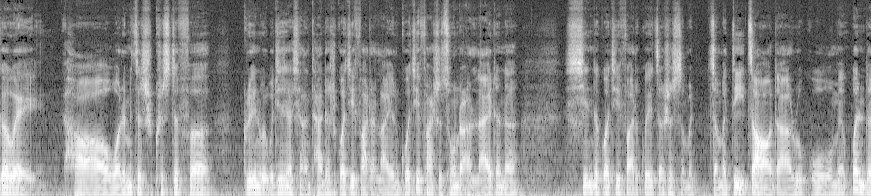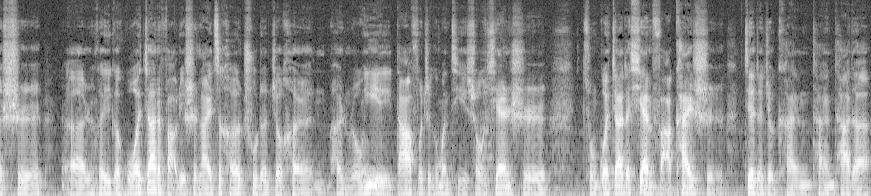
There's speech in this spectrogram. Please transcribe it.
各位好，我的名字是 Christopher Greenwood。我今天想谈的是国际法的来源。国际法是从哪儿来的呢？新的国际法的规则是什么怎么缔造的？如果我们问的是呃任何一个国家的法律是来自何处的，就很很容易答复这个问题。首先是从国家的宪法开始，接着就看看它的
